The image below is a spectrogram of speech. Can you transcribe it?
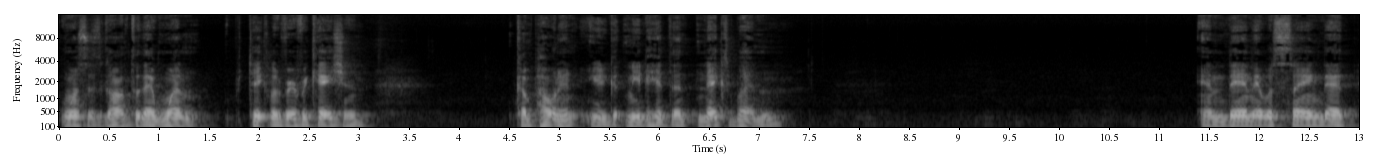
once it's gone through that one particular verification, component, you need to hit the next button. And then it was saying that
